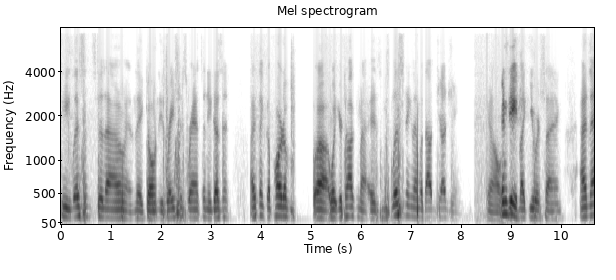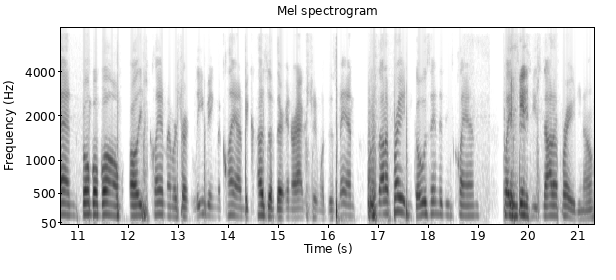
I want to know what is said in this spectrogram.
he listens to them and they go on these racist rants and he doesn't. I think a part of uh, what you're talking about is he's listening to them without judging. You know, Indeed. like you were saying. And then boom, boom, boom, all these Klan members start leaving the Klan because of their interaction with this man who's not afraid. He goes into these Klan places. Indeed. He's not afraid. You know.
